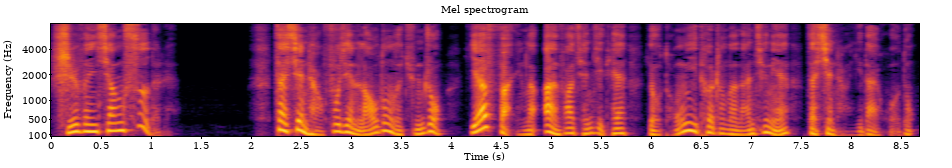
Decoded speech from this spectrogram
十分相似的人。在现场附近劳动的群众。也反映了案发前几天有同一特征的男青年在现场一带活动。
